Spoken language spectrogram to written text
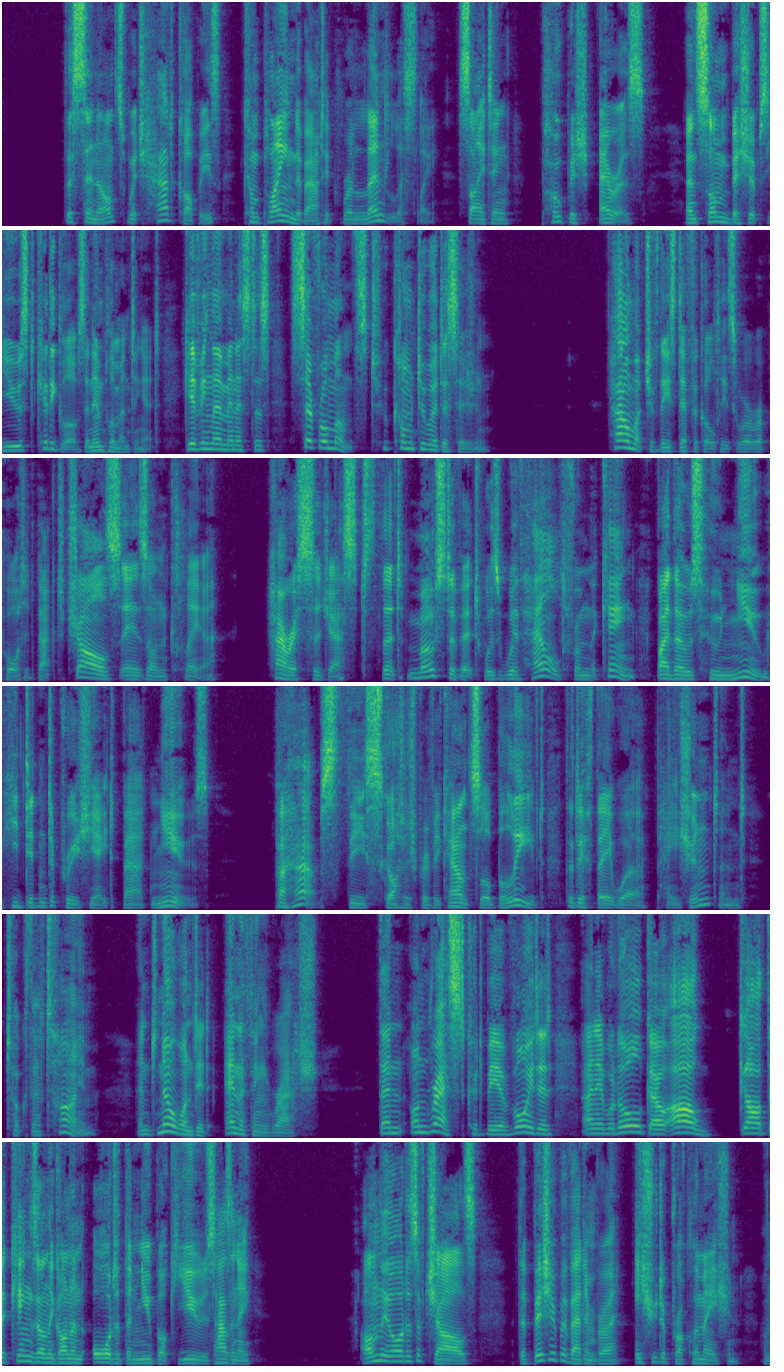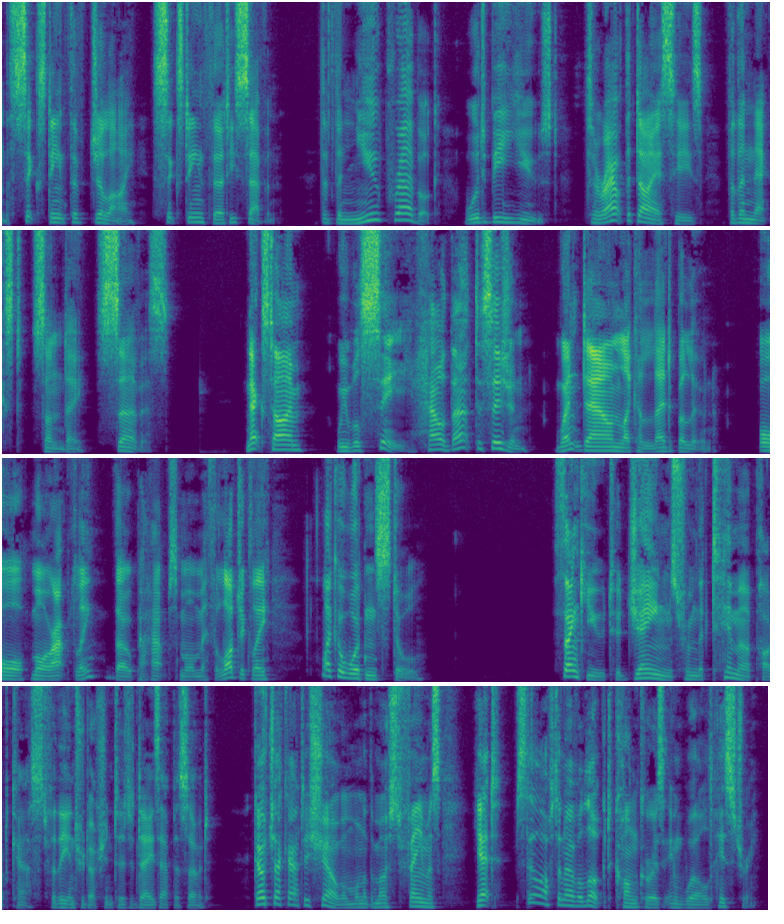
The synods, which had copies, complained about it relentlessly, citing popish errors, and some bishops used kiddy gloves in implementing it, giving their ministers several months to come to a decision. How much of these difficulties were reported back to Charles is unclear. Harris suggests that most of it was withheld from the king by those who knew he didn't appreciate bad news. Perhaps the Scottish Privy Council believed that if they were patient and took their time, and no one did anything rash, then unrest could be avoided and it would all go, oh God, the king's only gone and ordered the new book used, hasn't he? On the orders of Charles, the Bishop of Edinburgh issued a proclamation on the 16th of July, 1637, that the new prayer book would be used throughout the diocese for the next Sunday service. Next time, we will see how that decision went down like a lead balloon, or more aptly, though perhaps more mythologically, like a wooden stool. Thank you to James from the Timur podcast for the introduction to today's episode. Go check out his show on one of the most famous yet still often overlooked conquerors in world history.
